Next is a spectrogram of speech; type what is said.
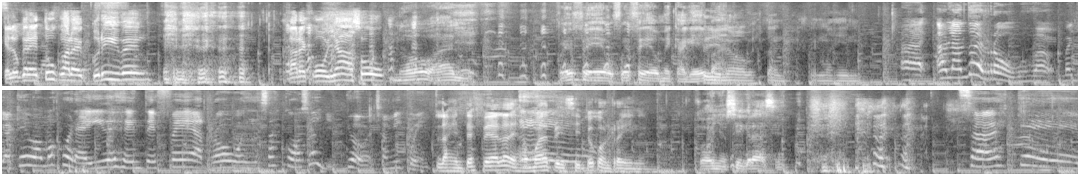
¿Qué es lo que eres Sí, tú, cara de crimen? cara de coñazo. No, vale. Fue feo, fue feo, me cagué. Sí, no, bastante, me imagino. Ah, hablando de robos, ya que vamos por ahí de gente fea, robos y esas cosas, yo, yo voy a echar mi cuenta. La gente fea la dejamos al Eh. principio con Reina. Coño, sí, gracias. Sabes que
